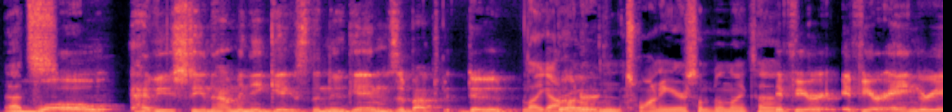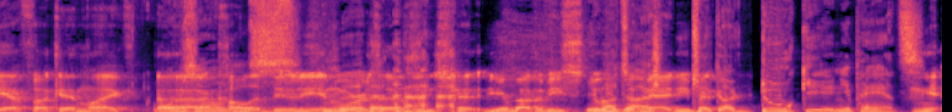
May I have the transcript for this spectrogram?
that's Whoa. Have you seen how many gigs the new game's about to do? like Bro, 120 or something like that. If you're if you're angry at fucking like War uh. Call of Duty and war zones and shit, you're about to be stupid mad. You take bet- a dookie in your pants. yeah,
